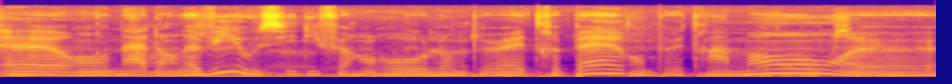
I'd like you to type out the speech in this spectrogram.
Euh, on a dans la vie aussi différents rôles. On peut être père, on peut être amant. Euh,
